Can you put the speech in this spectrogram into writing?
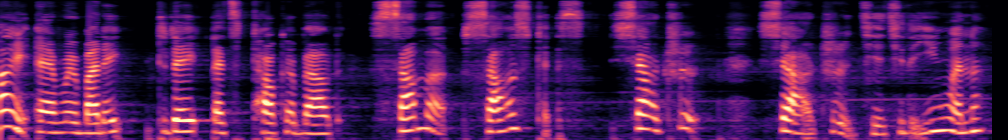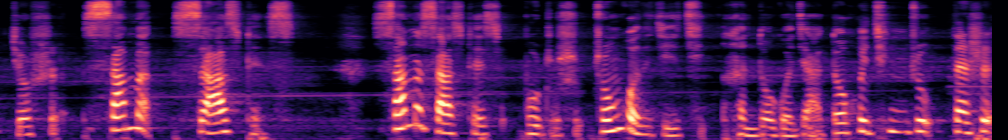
Hi, everybody. Today, let's talk about summer solstice. 夏至，夏至节气的英文呢，就是 summer solstice。Summer solstice 不只是中国的节气，很多国家都会庆祝。但是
